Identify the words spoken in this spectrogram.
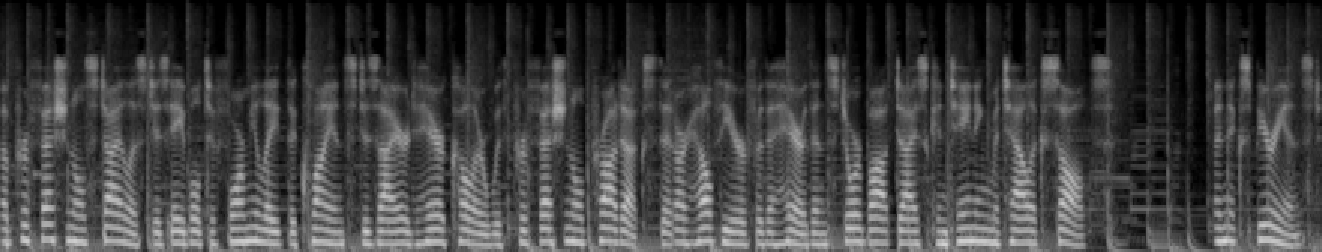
A professional stylist is able to formulate the client's desired hair color with professional products that are healthier for the hair than store-bought dyes containing metallic salts. An experienced,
